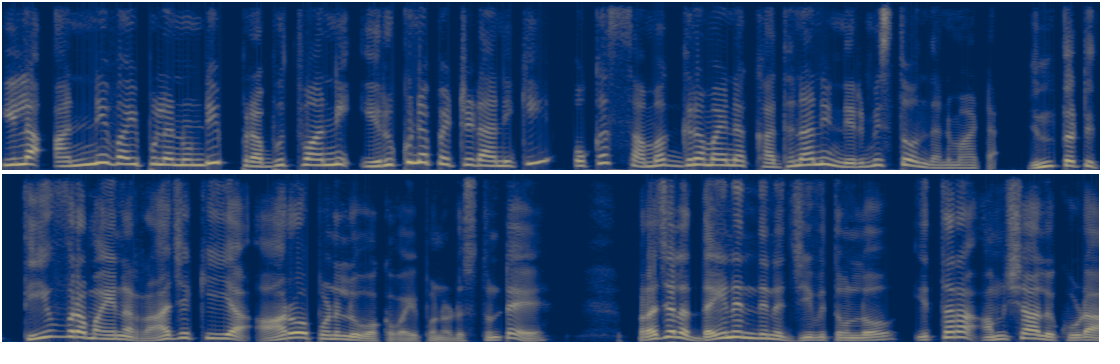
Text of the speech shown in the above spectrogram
ఇలా అన్ని వైపుల నుండి ప్రభుత్వాన్ని ఇరుకున పెట్టడానికి ఒక సమగ్రమైన కథనాన్ని నిర్మిస్తోందన్నమాట. ఇంతటి తీవ్రమైన రాజకీయ ఆరోపణలు ఒకవైపు నడుస్తుంటే ప్రజల దైనందిన జీవితంలో ఇతర అంశాలు కూడా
